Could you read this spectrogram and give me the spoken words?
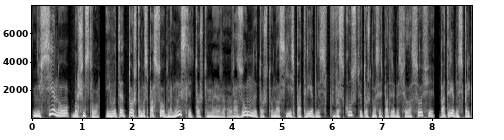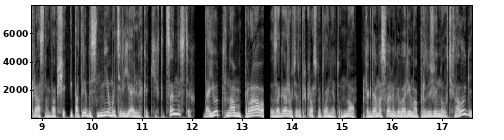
Не все, но большинство. И вот это то, что мы способны мыслить, то, что мы разумны, то, что у нас есть потребность в искусстве, то, что у нас есть потребность в философии, потребность в прекрасном вообще и потребность потребность нематериальных каких-то ценностях дает нам право загаживать эту прекрасную планету. Но, когда мы с вами говорим о продвижении новых технологий,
